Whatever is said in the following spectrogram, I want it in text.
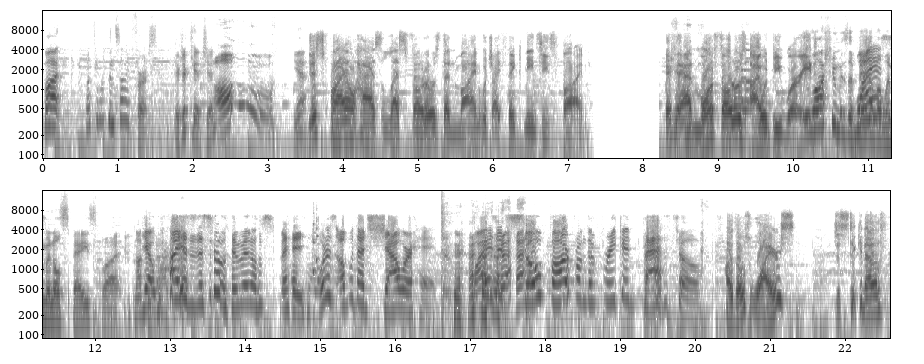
But let's look inside first. There's your kitchen. Oh. Yeah. this file has less photos than mine, which I think means he's fine. If it had more photos, I would be worried. The washroom is a Why bit is- of a liminal space, but not Yeah, too bad. why is this a liminal space? What is up with that shower head? Why is it so far from the freaking bathtub? Are those wires just sticking out of?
